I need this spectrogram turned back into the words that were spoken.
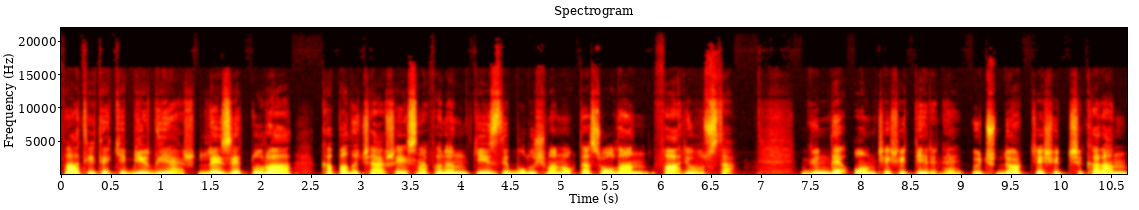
Fatih'teki bir diğer lezzet durağı, kapalı çarşı esnafının gizli buluşma noktası olan Fahri Usta. Günde 10 çeşit yerine 3-4 çeşit çıkaran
